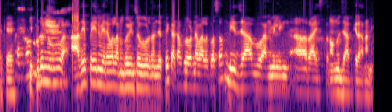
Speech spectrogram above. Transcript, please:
okay. ఇప్పుడు నువ్వు అదే పెయిన్ వేరే వాళ్ళు అనుభవించకూడదు అని చెప్పి కట్ ఆఫ్లో ఉండే వాళ్ళ కోసం నీ జాబ్ అన్విలింగ్ రాయిస్తున్నావు. నువ్వు జాబ్కి రానని.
